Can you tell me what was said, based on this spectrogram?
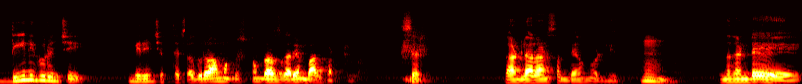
దీని గురించి మీరేం చెప్తారు? సార్? రఘురామకృష్ణరాజు గారు ఏం బాధపడలేదు సార్. దాంట్లో ఎలాంటి సందేహం కూడా లేదు. ఎందుకంటే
